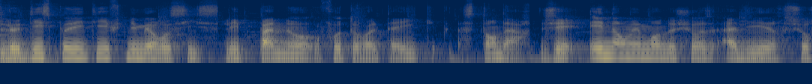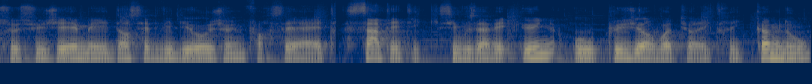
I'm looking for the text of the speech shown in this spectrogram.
Le dispositif numéro 6, les panneaux photovoltaïques standards. J'ai énormément de choses à dire sur ce sujet, mais dans cette vidéo, je vais me forcer à être synthétique. Si vous avez une ou plusieurs voitures électriques comme nous,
